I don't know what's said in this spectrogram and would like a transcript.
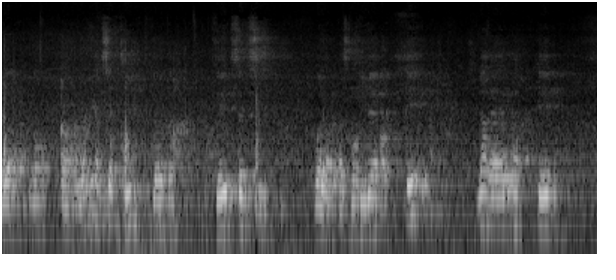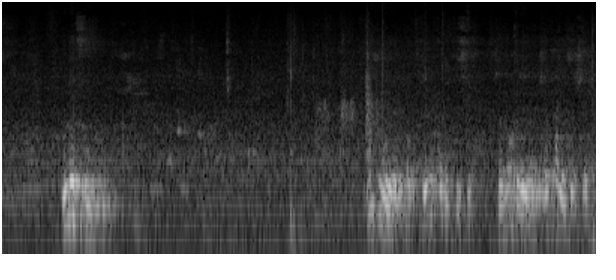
Alors, la meilleure sortie, c'est celle-ci. Voilà, parce qu'en hiver, et la reine et le fou. Vous jouez, les gars, c'est une compétition. J'adore les, les échecs.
